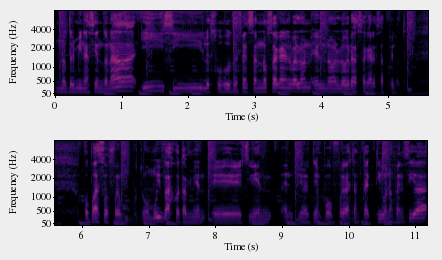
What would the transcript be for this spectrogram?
no termina haciendo nada y si los, sus defensas no sacan el balón, él no logra sacar esas pelotas. Opaso fue, estuvo muy bajo también, eh, si bien en primer tiempo fue bastante activo en ofensiva,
